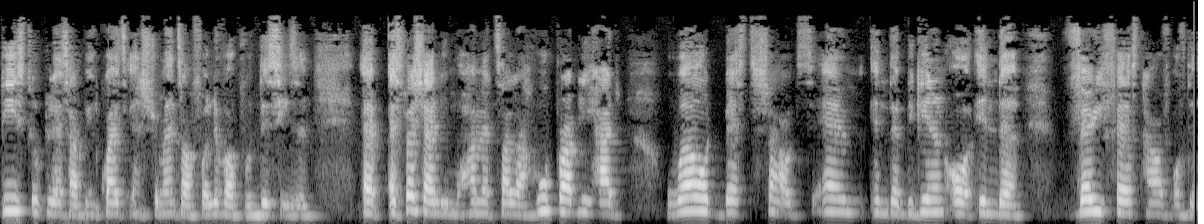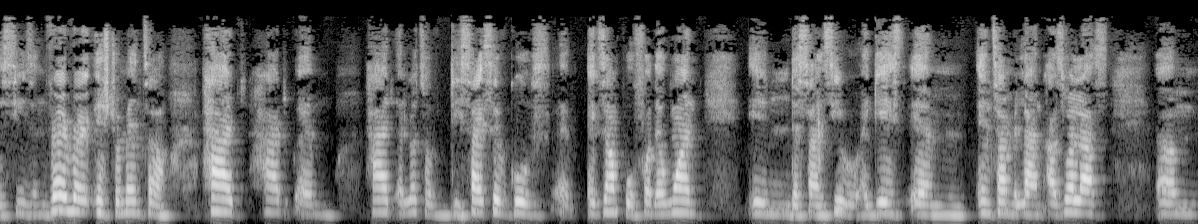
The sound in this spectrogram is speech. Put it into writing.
these two players have been quite instrumental for Liverpool this season, uh, especially Mohamed Salah, who probably had world best shouts um, in the beginning or in the very first half of the season. Very, very instrumental. Had had um, had a lot of decisive goals. Uh, example for the one in the San Siro against um, Inter Milan, as well as um,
